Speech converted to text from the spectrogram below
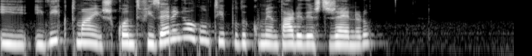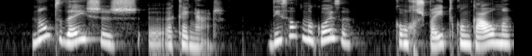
E, e digo-te mais: quando fizerem algum tipo de comentário deste género, não te deixes uh, acanhar. Diz alguma coisa, com respeito, com calma.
